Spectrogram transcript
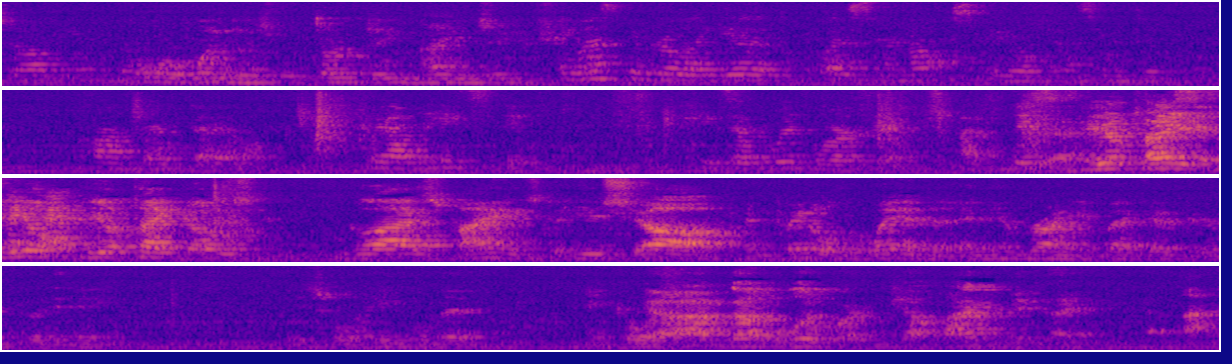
stuff on the Four windows with thirteen panes each. but He must be really good at the place in Knoxville, because he to contract out. Well, he's, he's a woodworker. Uh, This is, Yeah, the- He'll this take, is the he'll, kind- he'll take those glass panes to his shop and build the window and then bring it back up here and put it in. Is what he will do. And of course, Yeah, I've got a woodworking shop, I can do that, I-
